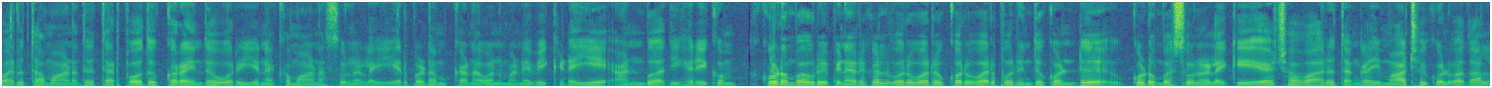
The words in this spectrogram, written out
வருத்தமானது தற்போது குறைந்து ஒரு இணக்கமான சூழ்நிலை ஏற்படும். கணவன் மனைவிக்கிடையே அன்பு அதிகரிக்கும். குடும்ப உறுப்பினர்கள் ஒருவருக்கொருவர் புரிந்து கொண்டு குடும்ப சூழ்நிலைக்கு ஏற்றவாறு தங்களை மாற்றிக்கொள்வதால்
